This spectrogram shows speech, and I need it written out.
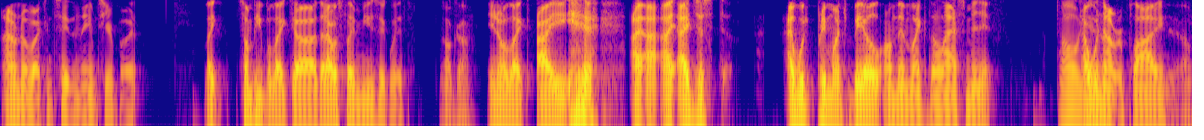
I don't know if I can say the names here, but like some people like uh, that I was playing music with, Okay. you know, like I, I, I, I- I just, I would pretty much bail on them like the last minute. Oh, yeah. I would not reply. Yeah.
